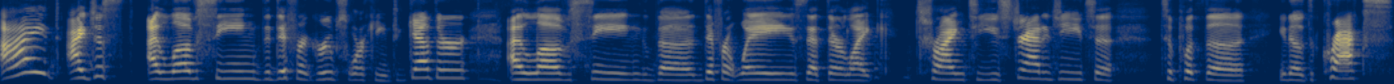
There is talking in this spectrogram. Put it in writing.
I I just I love seeing the different groups working together. I love seeing the different ways that they're like trying to use strategy to to put the you know the cracks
